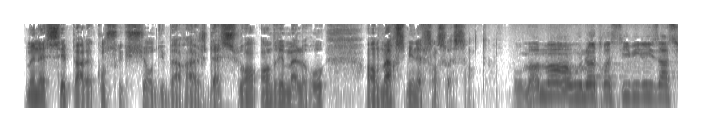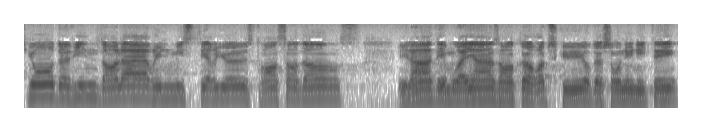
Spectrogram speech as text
menacés par la construction du barrage d'Assouan. André Malraux en mars 1960. Au moment où notre civilisation devine dans l'air une mystérieuse transcendance et l'un des moyens encore obscurs de son unité,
